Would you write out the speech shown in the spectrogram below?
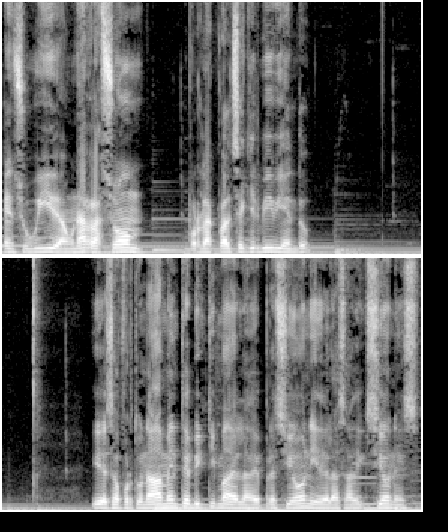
en su vida, una razón por la cual seguir viviendo y desafortunadamente víctima de la depresión y de las adicciones,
